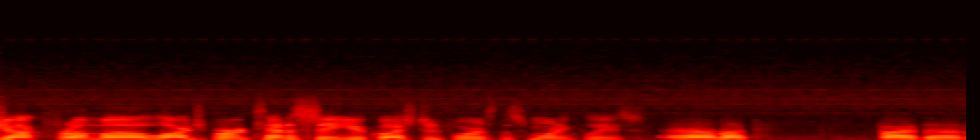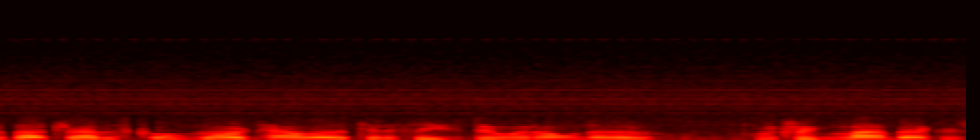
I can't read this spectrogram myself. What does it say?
Chuck from uh, Largeburg, Tennessee, your question for us this morning, please. Uh, I'd like to find out about Travis Cozart and how uh, Tennessee's doing on uh, recruiting linebackers.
